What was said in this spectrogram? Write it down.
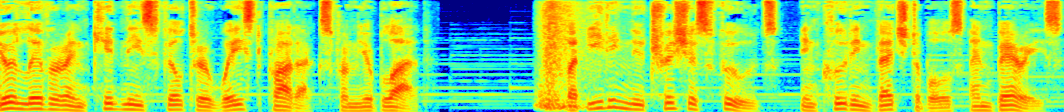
Your liver and kidneys filter waste products from your blood. But eating nutritious foods, including vegetables and berries,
